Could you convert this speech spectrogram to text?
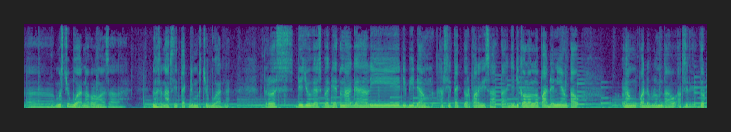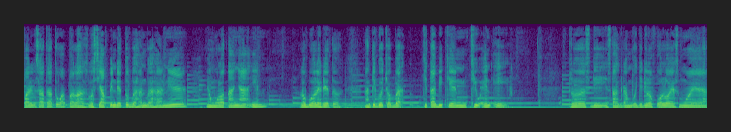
uh, Mercu Buana kalau nggak salah. Dosen arsitek di Mercu Buana Terus dia juga sebagai tenaga ahli di bidang arsitektur pariwisata. Jadi kalau lo pada nih yang tahu yang pada belum tahu arsitektur pariwisata tuh apa lah? Lo siapin deh tuh bahan-bahannya yang mau lo tanyain. Lo boleh deh tuh. Nanti gue coba kita bikin Q&A terus di Instagram gue jadi lo follow ya semua ya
